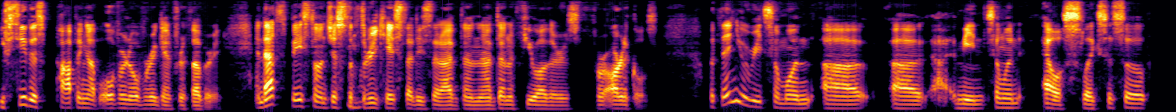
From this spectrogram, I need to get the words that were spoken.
You see this popping up over and over again for Tabari. And that's based on just the mm-hmm. three case studies that I've done. And I've done a few others for articles. But then you read someone, uh, uh, I mean, someone else. Like so, so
